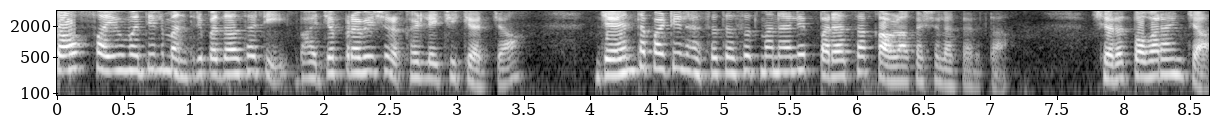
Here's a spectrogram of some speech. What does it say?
टॉप फाईव्हमधील मंत्रिपदासाठी भाजप प्रवेश रखडल्याची चर्चा. जयंत पाटील हसत हसत म्हणाले पराचा कावळा कशाला करता? शरद पवारांच्या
